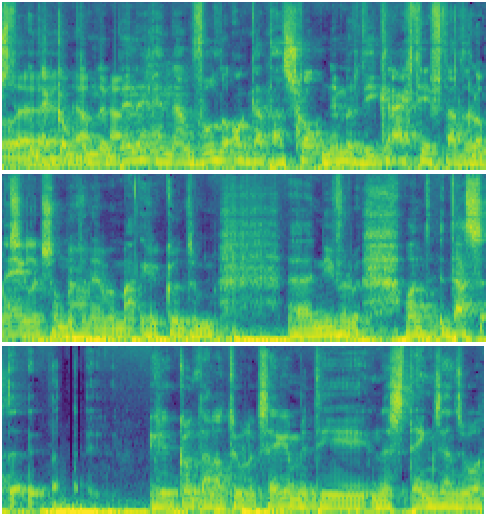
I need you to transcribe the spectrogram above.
Veel... dan komt hem naar binnen en dan voelde ook dat dat schot nimmer die kracht heeft dat hij hem eigenlijk zou moeten hebben. Maar je kunt hem uh, niet ver... Want dat is... Uh, je kunt dat natuurlijk zeggen met die Stengs en zo.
